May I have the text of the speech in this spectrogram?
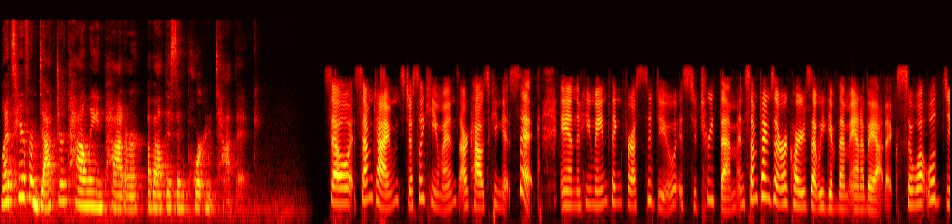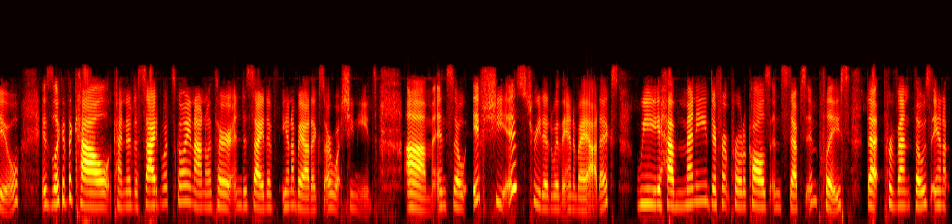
Let's hear from Dr. Colleen Potter about this important topic. So sometimes, just like humans, our cows can get sick. And the humane thing for us to do is to treat them. And sometimes it requires that we give them antibiotics. So what we'll do is look at the cow, kind of decide what's going on with her, and decide if antibiotics are what she needs. Um, and so if she is treated with antibiotics, we have many different protocols and steps in place that prevent those antibiotics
